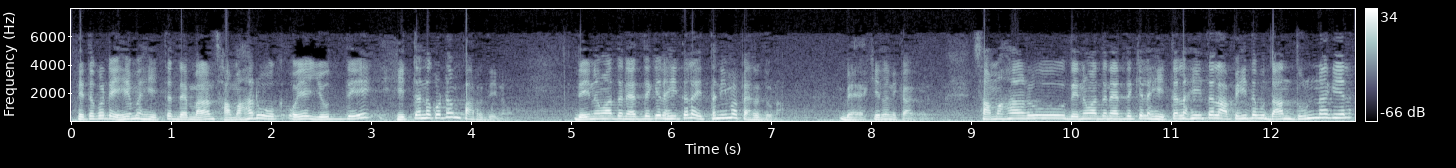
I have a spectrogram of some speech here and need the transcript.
එතකොට එහෙම හිත දැන් බලන්න සමහරු ඔය යුද්ධේ හිතනකොටම පරදිනවා. දෙනවද නැද්ද කියලා හිතලා එතනීම පැරදුනා. බෑ කියලා නිකන්. සමහරු දෙනවද නැද්ද කියලා හිතලා හිතලා අපි හිතමු දන් දුන්නා කියලා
